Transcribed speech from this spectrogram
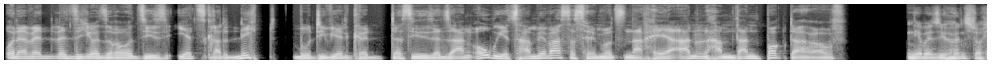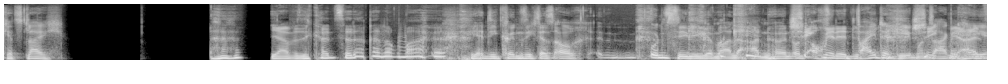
oder wenn, wenn sich unsere Unzis jetzt gerade nicht motivieren können, dass sie dann sagen, oh, jetzt haben wir was, das hören wir uns nachher an und haben dann Bock darauf. nee, aber sie hören es doch jetzt gleich. Ja, aber sie können es ja nachher nochmal hören. Ja, die können sich das auch äh, unzählige Male Okay, anhören und auch den- weitergeben und sagen, hey,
